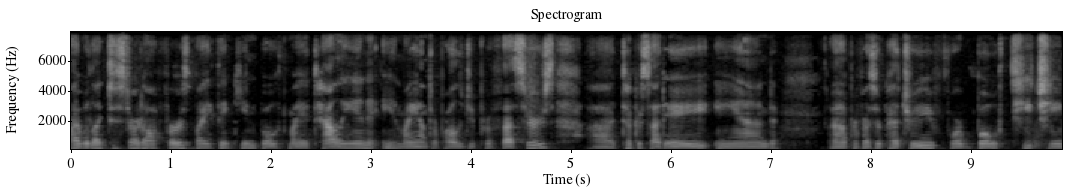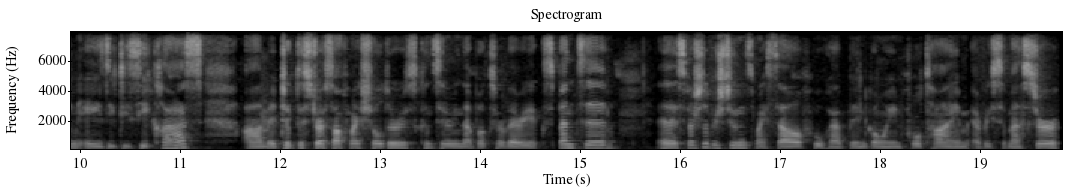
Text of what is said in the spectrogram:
I would like to start off first by thanking both my Italian and my anthropology professors, uh, Tucker Sade and uh, Professor Petrie, for both teaching a ZTC class. Um, it took the stress off my shoulders, considering that books are very expensive, especially for students myself who have been going full-time every semester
